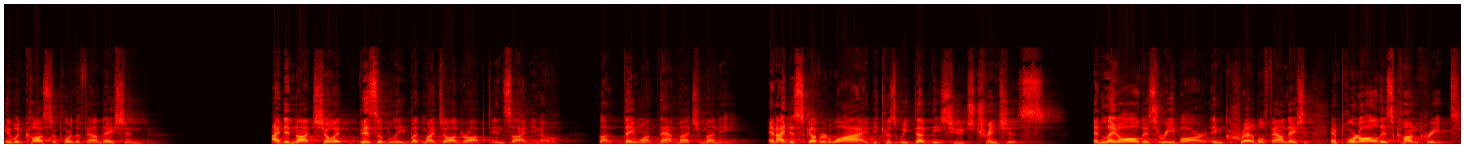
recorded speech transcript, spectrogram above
it would cost to pour the foundation, I did not show it visibly, but my jaw dropped inside, you know. Thought they want that much money. And I discovered why because we dug these huge trenches and laid all this rebar, incredible foundation, and poured all this concrete.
